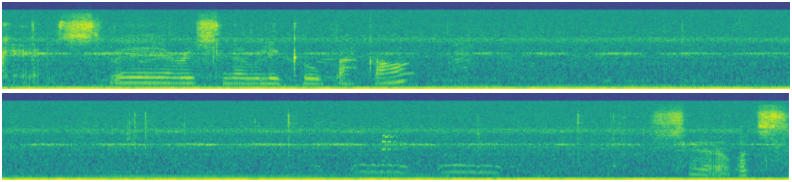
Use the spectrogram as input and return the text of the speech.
Okay, let's very slowly go back up. So what's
